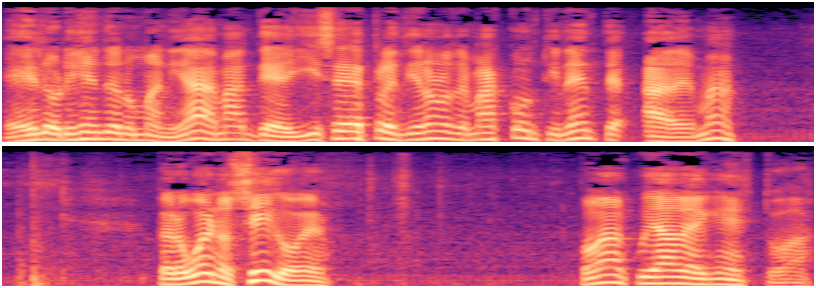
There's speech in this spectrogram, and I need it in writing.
Es el origen de la humanidad. Además, de allí se desprendieron los demás continentes. Además. Pero bueno, sigo. Eh. Pongan cuidado en esto. ¿ah?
